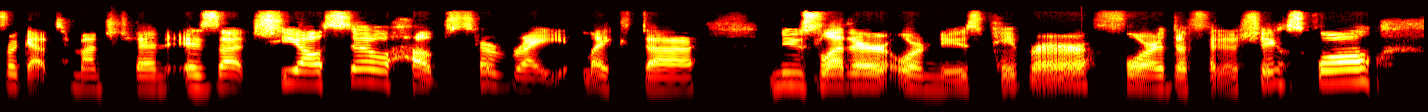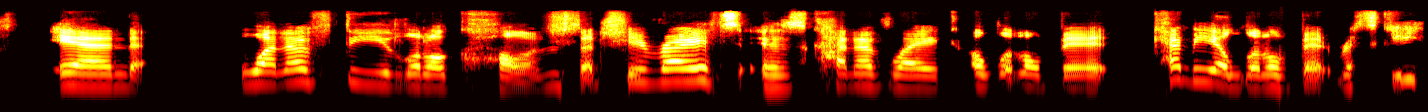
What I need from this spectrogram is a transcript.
forget to mention is that she also helps to write like the newsletter or newspaper for the finishing school and one of the little columns that she writes is kind of like a little bit can be a little bit risky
